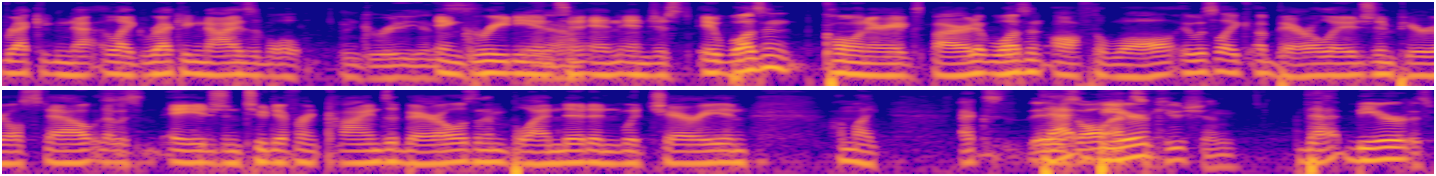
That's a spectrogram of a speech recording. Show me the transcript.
recogni- like recognizable Ingredients. ingredients Yeah. and, and, and just it wasn't culinary expired it wasn't off the wall it was like a barrel aged imperial stout that was aged in two different kinds of barrels and then blended and with cherry and i'm like Ex- that beer- execution. That beer it's-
